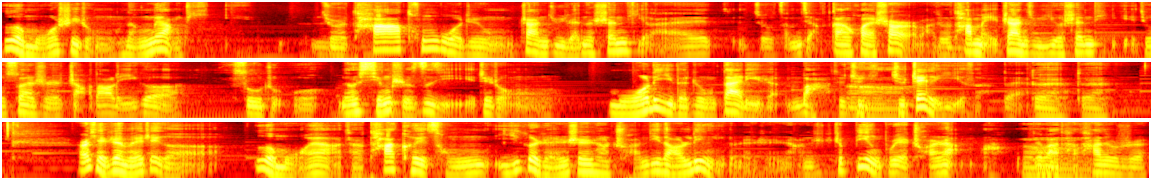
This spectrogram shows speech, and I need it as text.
恶魔是一种能量体，就是他通过这种占据人的身体来，就怎么讲干坏事儿吧。就是他每占据一个身体，就算是找到了一个宿主，能行使自己这种魔力的这种代理人吧，就就就这个意思。对，对对，而且认为这个恶魔呀，他他可以从一个人身上传递到另一个人身上，这病不是也传染嘛，对吧？他他就是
